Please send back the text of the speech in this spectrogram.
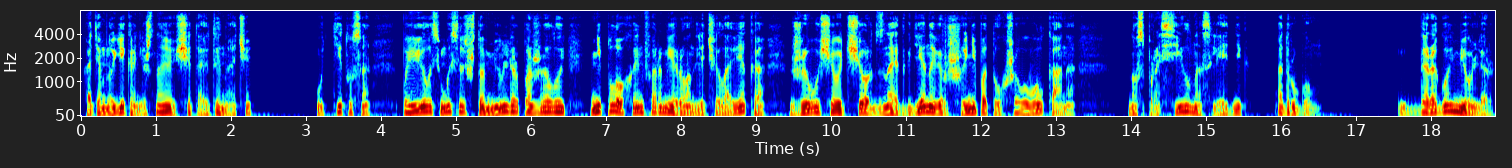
Хотя многие, конечно, считают иначе. У Титуса появилась мысль, что Мюллер, пожалуй, неплохо информирован для человека, живущего черт знает где на вершине потухшего вулкана, но спросил наследник о другом. «Дорогой Мюллер»,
